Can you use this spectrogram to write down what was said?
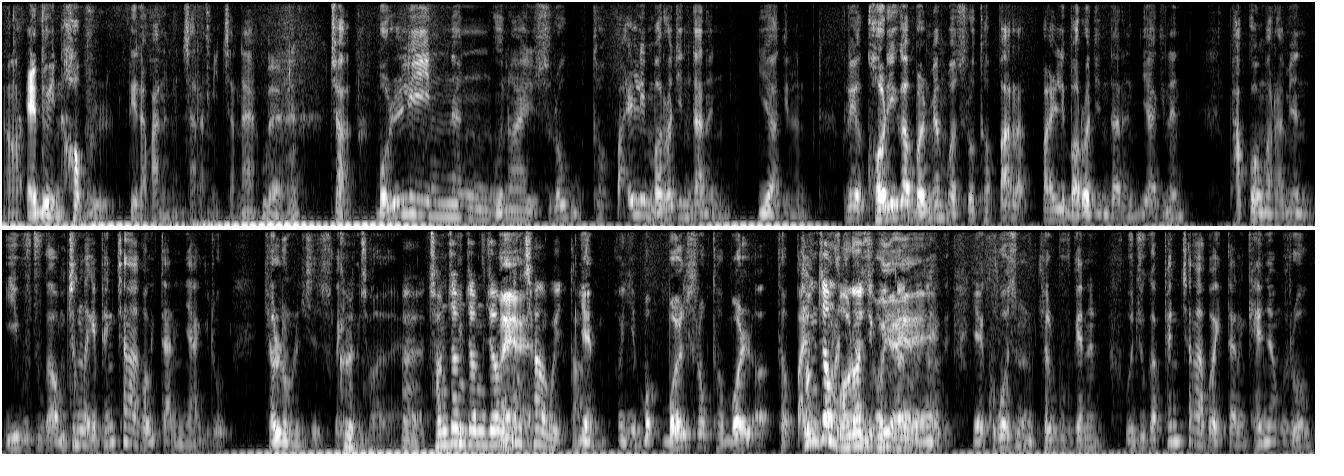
어, 에드윈 허블이라고 하는 사람이 있잖아요. 네. 자 멀리 있는 은하일수록 더 빨리 멀어진다는 이야기는 그러니까 거리가 멀면 멀수록 더 빠라, 빨리 멀어진다는 이야기는 바꿔 말하면 이 우주가 엄청나게 팽창하고 있다는 이야기로 결론을 질 수가 그렇죠. 있는 거예요. 네, 점점 점점 네, 팽창하고 있다. 예, 예 멀수록 더 멀더 어, 빨리 점점 멀어지고 있다. 예, 예, 예, 그것은 결국에는 우주가 팽창하고 있다는 개념으로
